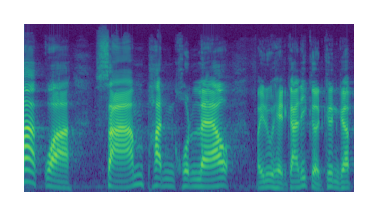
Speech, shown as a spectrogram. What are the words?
มากกว่า 3,000 คนแล้ว ไปดูเหตุการณ์ที่เกิดขึ้นครับ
